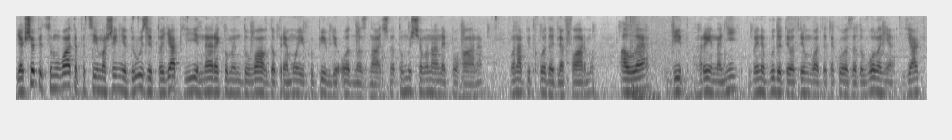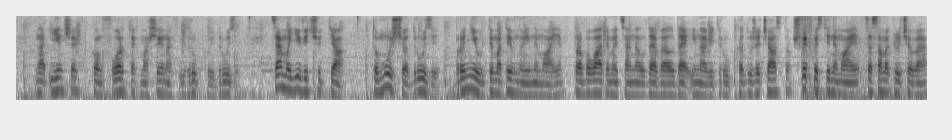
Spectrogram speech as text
Якщо підсумувати по цій машині, друзі, то я б її не рекомендував до прямої купівлі однозначно, тому що вона непогана, вона підходить для фарму, але від гри на ній ви не будете отримувати такого задоволення, як на інших комфортних машинах із рубкою, друзі. Це мої відчуття. Тому що, друзі, броні ультимативної немає, пробиватиметься НЛД, ВЛД і навіть рубка дуже часто. Швидкості немає, це саме ключове.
